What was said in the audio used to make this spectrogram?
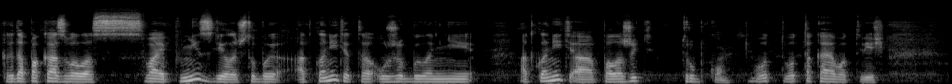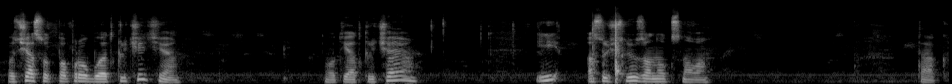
когда показывала свайп вниз сделать, чтобы отклонить, это уже было не отклонить, а положить трубку. Вот, вот такая вот вещь. Вот сейчас вот попробую отключить ее. Вот я отключаю. И осуществлю звонок снова. Так,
